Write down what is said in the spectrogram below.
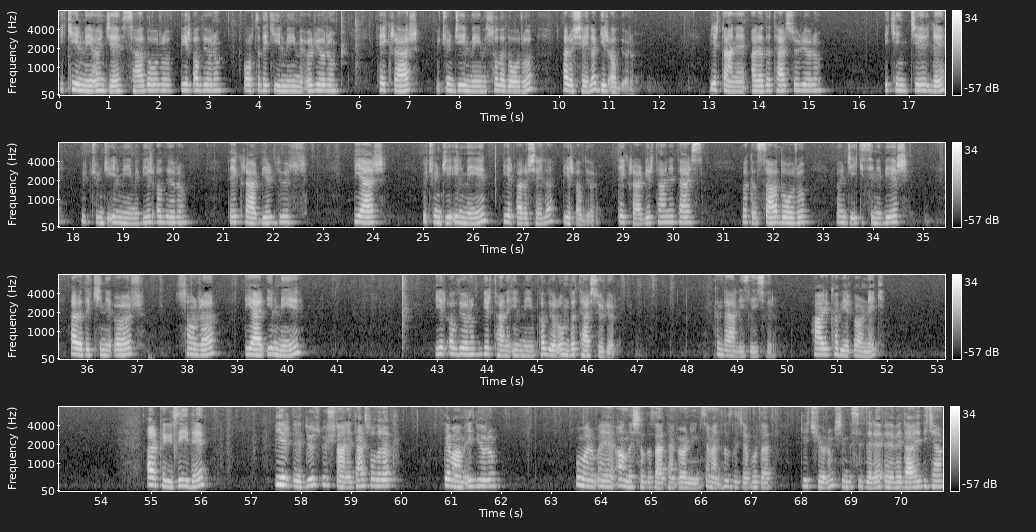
2 ilmeği önce sağa doğru bir alıyorum. Ortadaki ilmeğimi örüyorum. Tekrar üçüncü ilmeğimi sola doğru haroşayla bir alıyorum. Bir tane arada ters örüyorum. İkinci ile üçüncü ilmeğimi bir alıyorum. Tekrar bir düz. Diğer üçüncü ilmeği bir aroşayla bir alıyorum. Tekrar bir tane ters. Bakın sağa doğru önce ikisini bir aradakini ör. Sonra diğer ilmeği bir alıyorum. Bir tane ilmeğim kalıyor. Onu da ters örüyorum. Bakın değerli izleyicilerim. Harika bir örnek. Arka yüzeyi de bir e, düz, üç tane ters olarak devam ediyorum. Umarım e, anlaşıldı zaten örneğim. Hemen hızlıca burada geçiyorum. Şimdi sizlere e, veda edeceğim.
